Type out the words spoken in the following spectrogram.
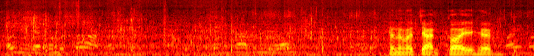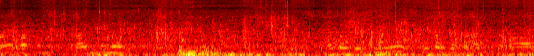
เขาอยู่แบบธรรมชาติครับธรรมาติล้วนอาจารย์ก้อยเฮิน ๆใบไม้ครับใบมีหมดไม่ต้องไปซื้อไม่ต้องไปหาที่ตลาด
